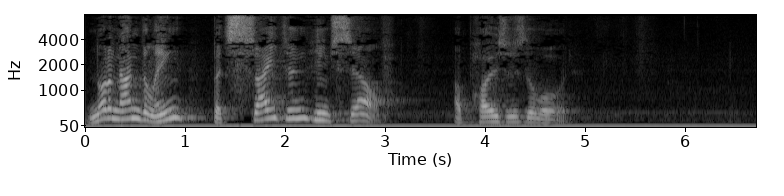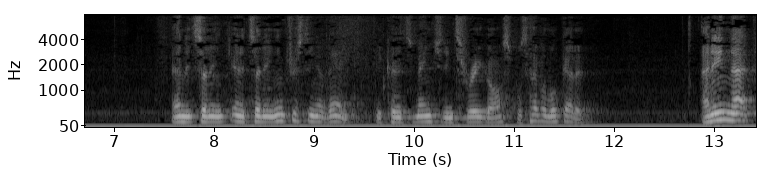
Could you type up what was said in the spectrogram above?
Not an underling, but Satan himself opposes the Lord. And it's, an, and it's an interesting event because it's mentioned in three Gospels. Have a look at it. And in that,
